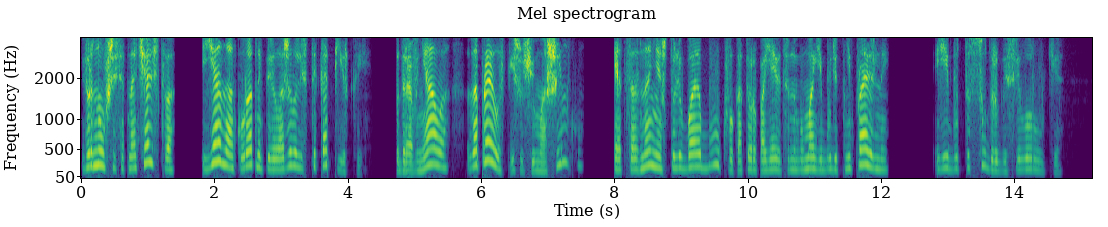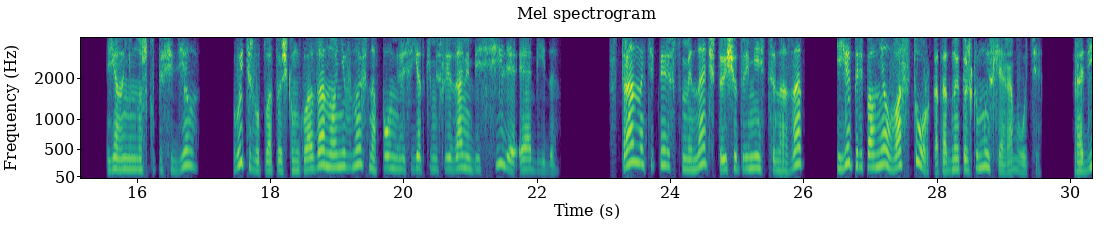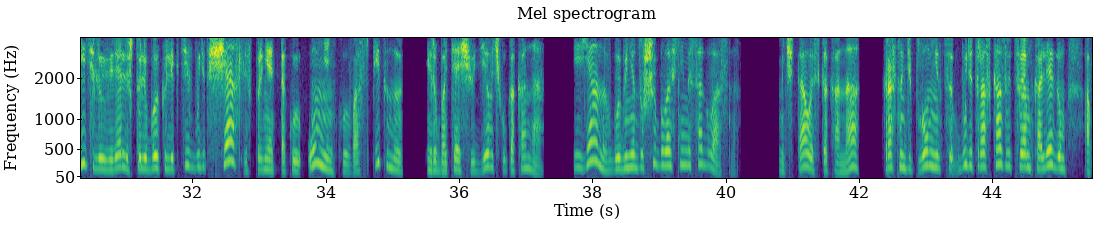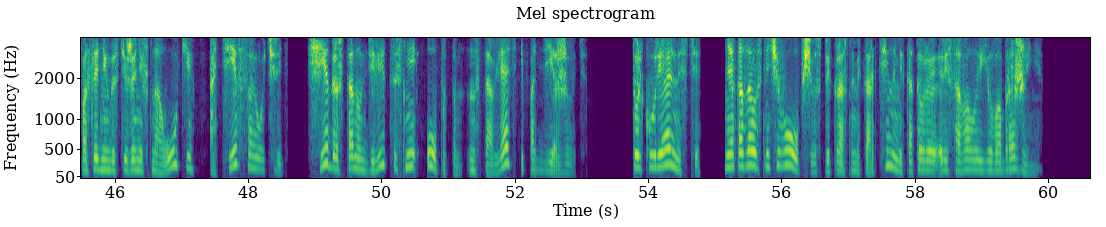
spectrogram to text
Вернувшись от начальства, Яна аккуратно переложила листы копиркой, подровняла, заправила в пишущую машинку, и от сознания, что любая буква, которая появится на бумаге, будет неправильной, ей будто судорогой свело руки. Яна немножко посидела, вытерла платочком глаза, но они вновь наполнились едкими слезами бессилия и обиды. Странно теперь вспоминать, что еще три месяца назад ее переполнял восторг от одной только мысли о работе. Родители уверяли, что любой коллектив будет счастлив принять такую умненькую, воспитанную и работящую девочку, как она. И Яна в глубине души была с ними согласна. Мечталась, как она, краснодипломница, будет рассказывать своим коллегам о последних достижениях науки, а те, в свою очередь, щедро станут делиться с ней опытом, наставлять и поддерживать. Только у реальности не оказалось ничего общего с прекрасными картинами, которые рисовало ее воображение.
